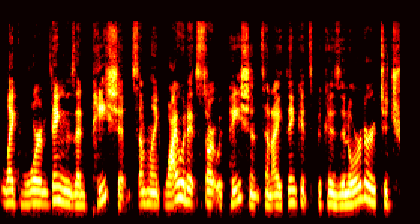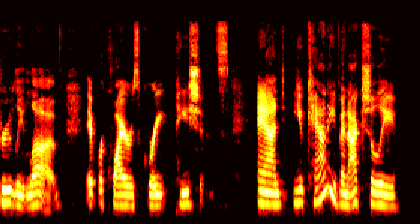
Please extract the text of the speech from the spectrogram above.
like warm things and patience. I'm like, why would it start with patience? And I think it's because in order to truly love, it requires great patience. And you can't even actually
